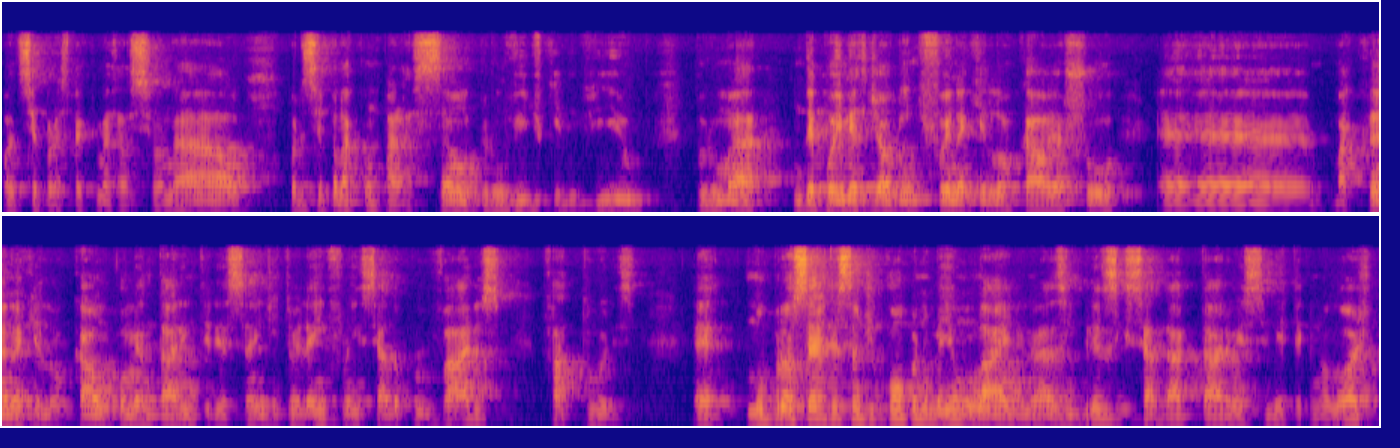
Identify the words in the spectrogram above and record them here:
pode ser pelo aspecto mais racional, pode ser pela comparação, por um vídeo que ele viu, por uma, um depoimento de alguém que foi naquele local e achou é, é, bacana aquele local, um comentário interessante. Então, ele é influenciado por vários fatores. É, no processo de decisão de compra no meio online, né, as empresas que se adaptaram a esse meio tecnológico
